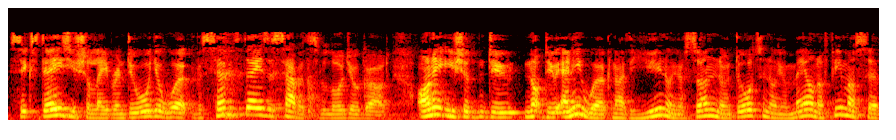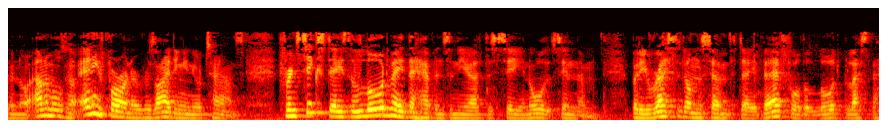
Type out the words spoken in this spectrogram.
Six days you shall labor and do all your work, but the seventh day is a Sabbath to the Lord your God. On it you shall do, not do any work, neither you, nor your son, nor daughter, nor your male, nor female servant, nor animals, nor any foreigner residing in your towns. For in six days the Lord made the heavens and the earth, the sea, and all that's in them. But he rested on the seventh day. Therefore the Lord blessed the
